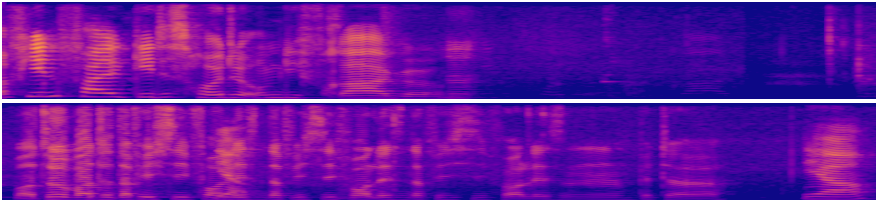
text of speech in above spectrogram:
auf jeden Fall geht es heute um die Frage. Warte, warte, darf ich sie vorlesen? Darf ich sie vorlesen? Darf ich sie vorlesen? Bitte. Ja.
